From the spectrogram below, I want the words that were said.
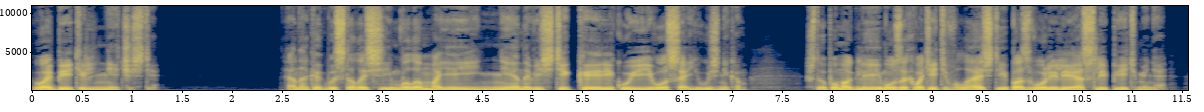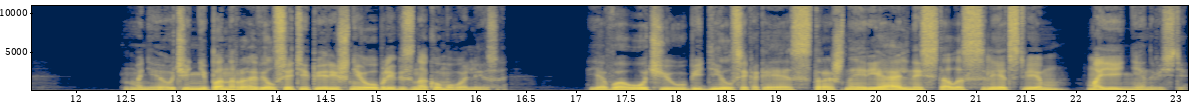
в обитель нечисти. Она как бы стала символом моей ненависти к Эрику и его союзникам, что помогли ему захватить власть и позволили ослепить меня. Мне очень не понравился теперешний облик знакомого леса. Я воочию убедился, какая страшная реальность стала следствием моей ненависти.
